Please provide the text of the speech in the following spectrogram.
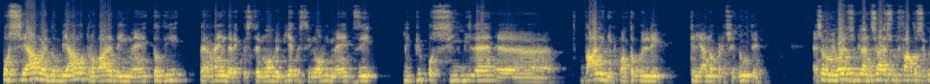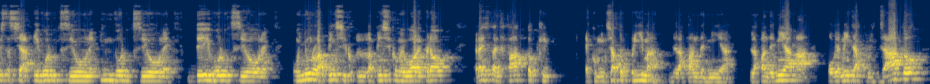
possiamo e dobbiamo trovare dei metodi per rendere queste nuove vie, questi nuovi mezzi il più possibile eh, validi quanto quelli che li hanno preceduti. Adesso non mi voglio sbilanciare sul fatto se questa sia evoluzione, involuzione, devoluzione, ognuno la pensi, la pensi come vuole, però Resta il fatto che è cominciato prima della pandemia. La pandemia ha ovviamente acquizzato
